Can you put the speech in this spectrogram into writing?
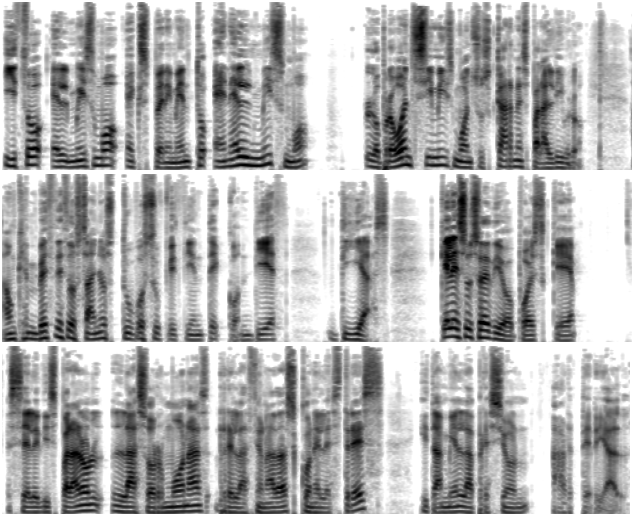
hizo el mismo experimento en él mismo, lo probó en sí mismo, en sus carnes para el libro, aunque en vez de dos años tuvo suficiente con diez días. ¿Qué le sucedió? Pues que se le dispararon las hormonas relacionadas con el estrés y también la presión arterial.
